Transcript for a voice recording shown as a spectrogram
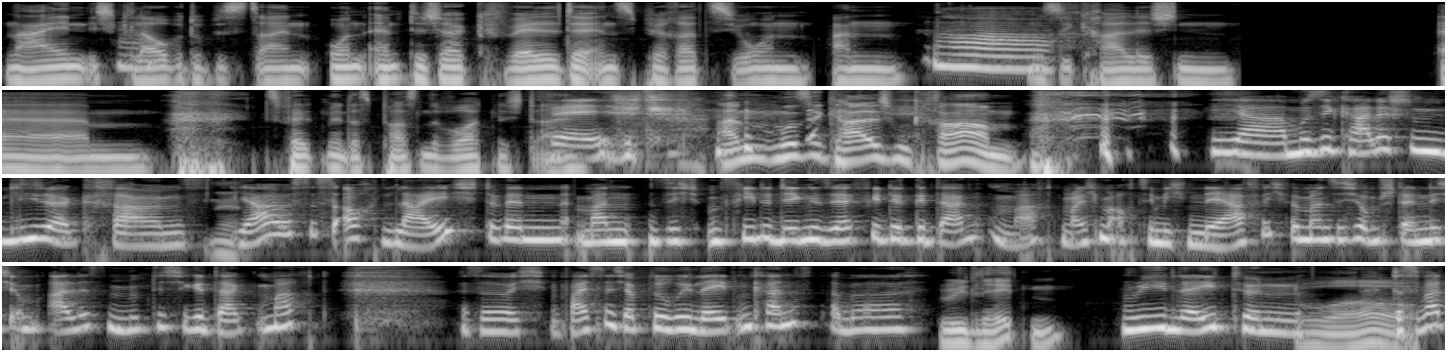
Nein, ich Ja. glaube, du bist ein unendlicher Quell der Inspiration an Oh, musikalischen, ähm, jetzt fällt mir das passende Wort nicht ein. Welt. An musikalischem Kram. Ja, musikalischen Liederkrams. Ja. Ja. es ist auch leicht, wenn man sich um viele Dinge sehr viele Gedanken macht. Manchmal auch ziemlich nervig, wenn man sich um ständig um alles mögliche Gedanken macht. Also ich weiß nicht, ob du relaten kannst, aber Relaten. relaten. Wow. Das war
